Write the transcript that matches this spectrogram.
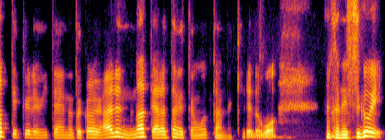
ってくるみたいなところがあるんだなって改めて思ったんだけれども。なんかねすごい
